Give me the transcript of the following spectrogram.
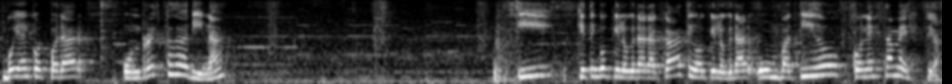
Voy a incorporar un resto de harina y ¿qué tengo que lograr acá? Tengo que lograr un batido con esta mezcla.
